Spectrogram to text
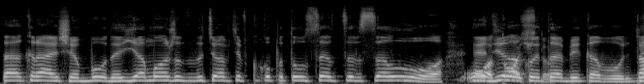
Та краще буде. Я можу до цього автівку купити усе це в село. О, Е, Дякую точно. тобі, кавун, Та,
